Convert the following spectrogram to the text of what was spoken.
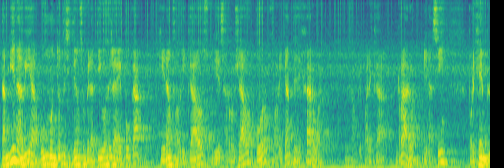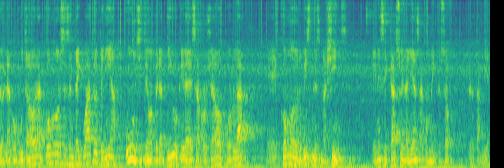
También había un montón de sistemas operativos de la época que eran fabricados y desarrollados por fabricantes de hardware. Parezca raro, era así. Por ejemplo, la computadora Commodore 64 tenía un sistema operativo que era desarrollado por la eh, Commodore Business Machines, en ese caso en alianza con Microsoft, pero también.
